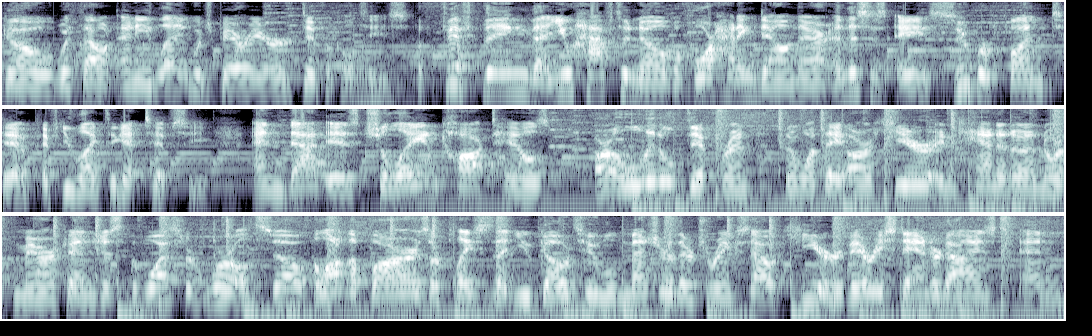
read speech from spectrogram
go without any language barrier difficulties. The fifth thing that you have to know before heading down there, and this is a super fun tip if you like to get tipsy, and that is Chilean cocktails are a little different than what they are here in Canada, North America, and just the Western world. So a lot of the bars or places that you go to will measure their drinks out here very standardized and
